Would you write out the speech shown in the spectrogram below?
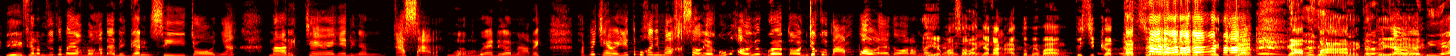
di film itu tuh banyak banget adegan si cowoknya narik ceweknya dengan kasar, menurut Oh. gue dengan narik. Tapi ceweknya tuh bukannya malah kesel ya, gue mah kalau itu gue tonjok gue tampol ya tuh orang Iya narik-narik masalahnya kan gitu. antum memang physical touch ya, language ya, gampar gitu Tapi ya. kalau ya. dia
